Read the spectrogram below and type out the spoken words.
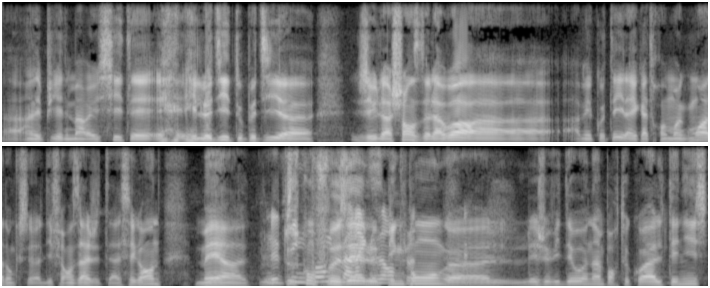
euh, un des piliers de ma réussite. Et, et, et il le dit tout petit, euh, j'ai eu la chance de l'avoir euh, à mes côtés. Il avait 4 ans moins que moi, donc la différence d'âge était assez grande. Mais euh, tout ce qu'on faisait, le ping-pong, les jeux vidéo, n'importe quoi, le tennis.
